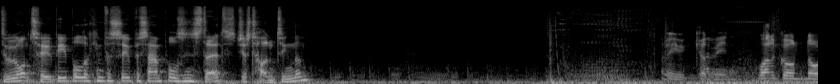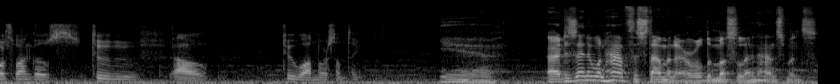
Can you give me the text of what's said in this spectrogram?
Do we want two people looking for super samples instead? Just hunting them? You could, I mean, one goes north, one goes two, oh, two one or something. Yeah. Uh, does anyone have the stamina or the muscle enhancements?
